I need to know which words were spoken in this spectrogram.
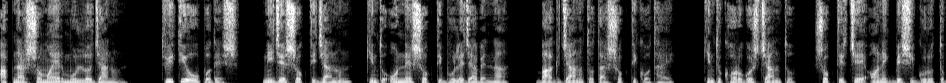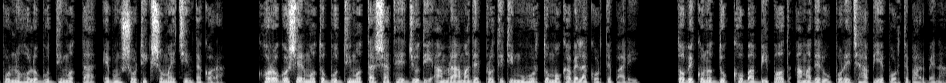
আপনার সময়ের মূল্য জানুন। তৃতীয় উপদেশ, নিজের শক্তি জানুন, কিন্তু অন্যের শক্তি ভুলে যাবেন না। বাঘ জানত তার শক্তি কোথায়, কিন্তু খরগোশ জানত, শক্তির চেয়ে অনেক বেশি গুরুত্বপূর্ণ হল বুদ্ধিমত্তা এবং সঠিক সময় চিন্তা করা। খরগোশের মতো বুদ্ধিমত্তার সাথে যদি আমরা আমাদের প্রতিটি মুহূর্ত মোকাবেলা করতে পারি, তবে কোনো দুঃখ বা বিপদ আমাদের উপরে ঝাঁপিয়ে পড়তে পারবে না।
